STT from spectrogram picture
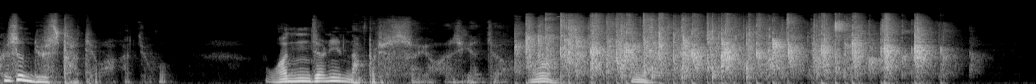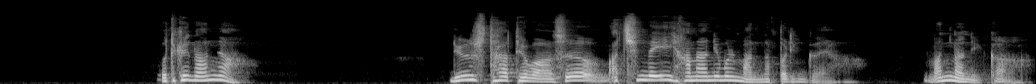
그래서 뉴스타트에 와가지고 완전히 나버렸어요. 아시겠죠? 어. 어. 어떻게 났냐? 뉴스타트에 와서 마침내 이 하나님을 만나버린 거야. 만나니까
